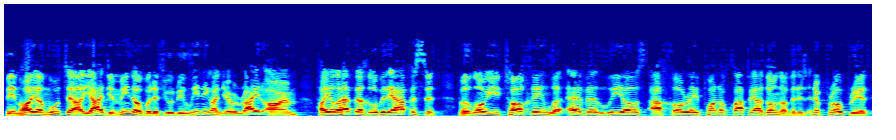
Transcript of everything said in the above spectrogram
But if you would be leaning on your right arm, it would be the opposite. It is inappropriate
